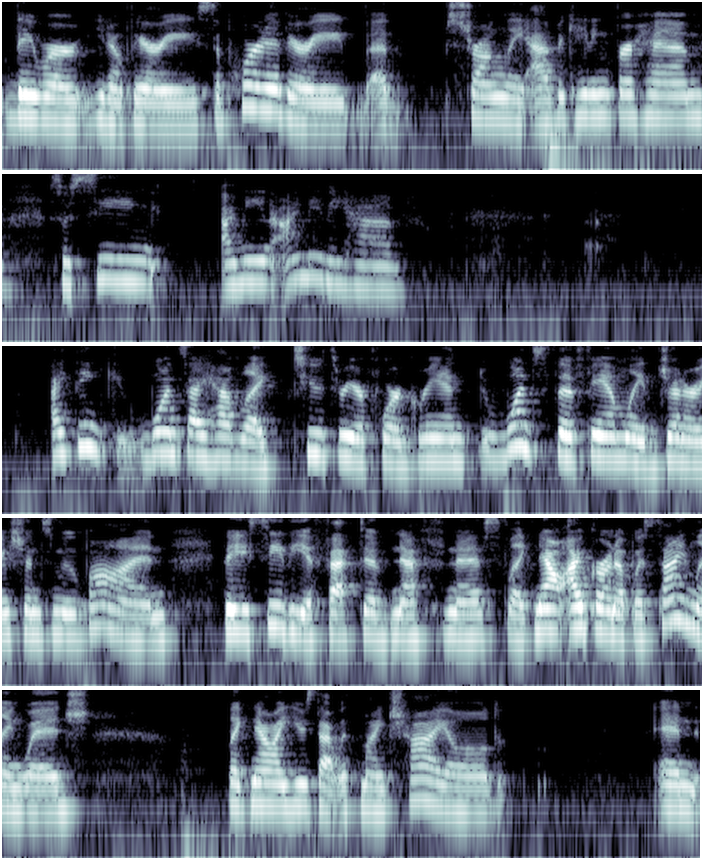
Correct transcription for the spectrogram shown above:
they were, you know, very supportive, very uh, strongly advocating for him. So seeing, I mean, I maybe have I think once I have like two, three, or four grand, once the family generations move on, they see the effectiveness. Like now, I've grown up with sign language. Like now, I use that with my child, and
